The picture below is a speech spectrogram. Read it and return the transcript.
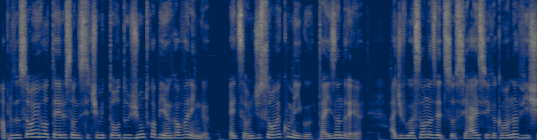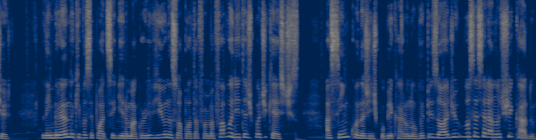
A produção e o roteiro são desse time todo, junto com a Bianca Alvarenga. A edição de som é comigo, Thaís Andrea. A divulgação nas redes sociais fica com Ana Vischer. Lembrando que você pode seguir o Macro Review na sua plataforma favorita de podcasts. Assim, quando a gente publicar um novo episódio, você será notificado.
